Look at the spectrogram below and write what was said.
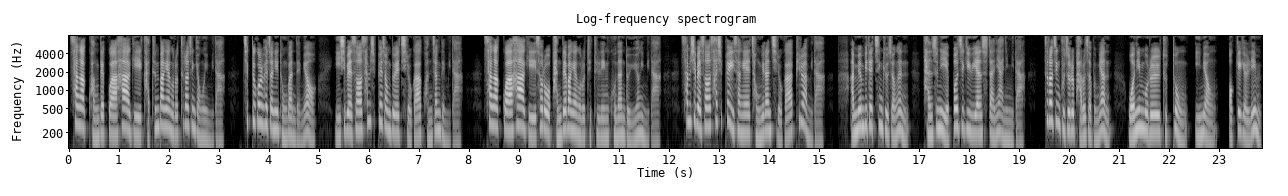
상악 광대과 하악이 같은 방향으로 틀어진 경우입니다. 측두골 회전이 동반되며 20에서 30회 정도의 치료가 권장됩니다. 상악과 하악이 서로 반대 방향으로 뒤틀린 고난도 유형입니다. 30에서 40회 이상의 정밀한 치료가 필요합니다. 안면 비대칭 교정은 단순히 예뻐지기 위한 수단이 아닙니다. 틀어진 구조를 바로잡으면 원인 모를 두통, 이명, 어깨 결림,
